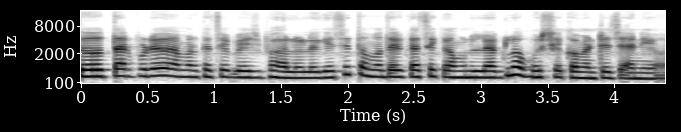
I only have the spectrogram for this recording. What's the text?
তো তারপরে আমার কাছে বেশ ভালো লেগেছে। তোমাদের কাছে কেমন লাগল অবশ্যই কমেন্টে জানিও।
